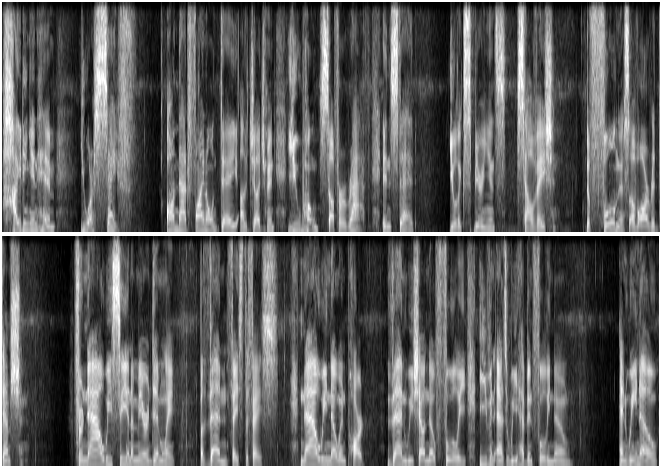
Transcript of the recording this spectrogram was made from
hiding in Him, you are safe. On that final day of judgment, you won't suffer wrath. Instead, you'll experience salvation, the fullness of our redemption. For now, we see in a mirror dimly, but then face to face. Now we know in part then we shall know fully, even as we have been fully known. And we know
